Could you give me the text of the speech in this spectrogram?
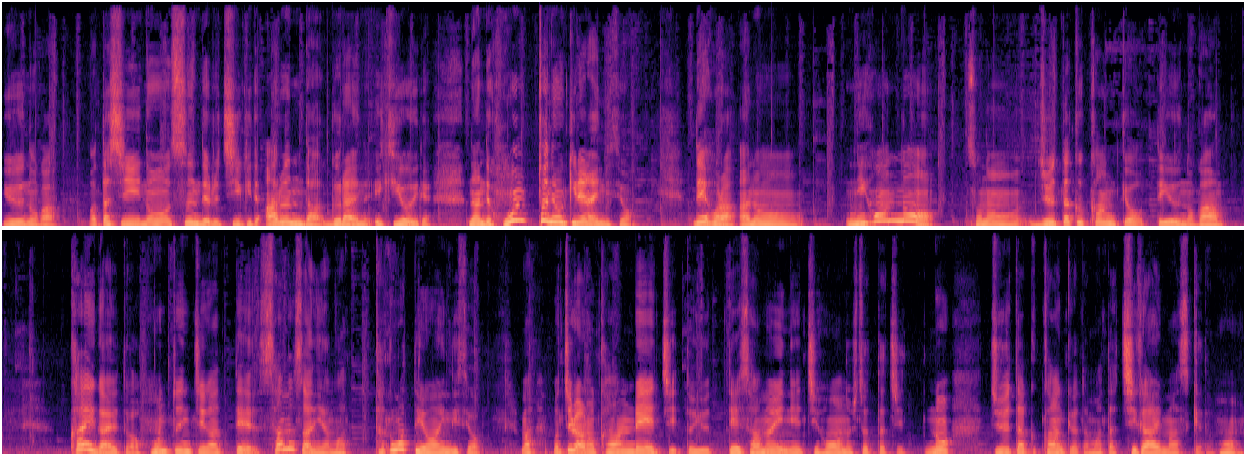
いうのが私の住んでる地域であるんだぐらいの勢いで。なんで本当に起きれないんですよ。で、ほら、あのー日本のその住宅環境っていうのが海外とは本当に違って寒さには全くもって弱いんですよ。まあ、もちろんあの寒冷地といって寒いね地方の人たちの住宅環境とはまた違いますけども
